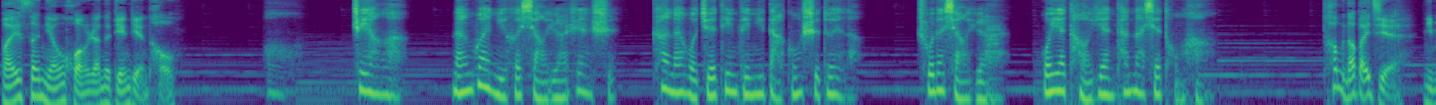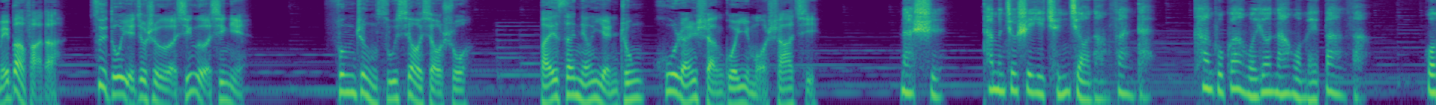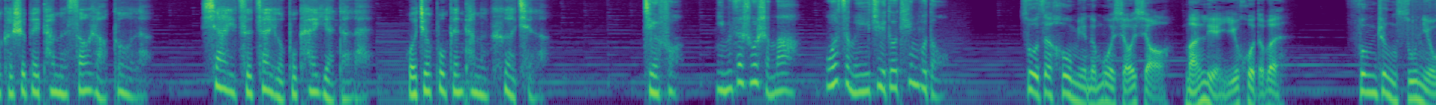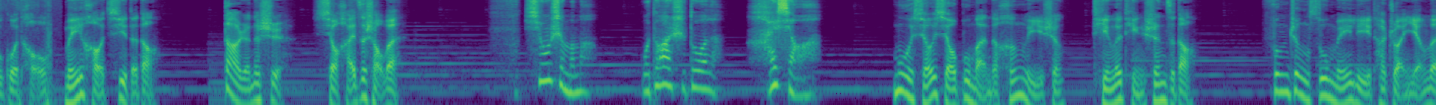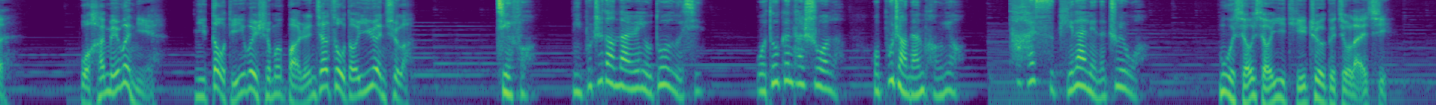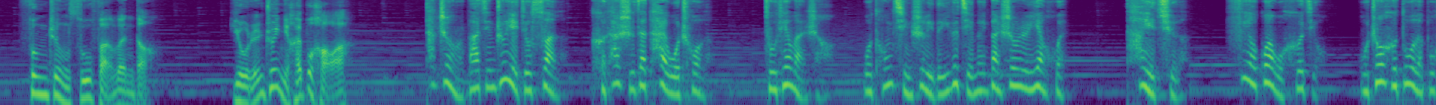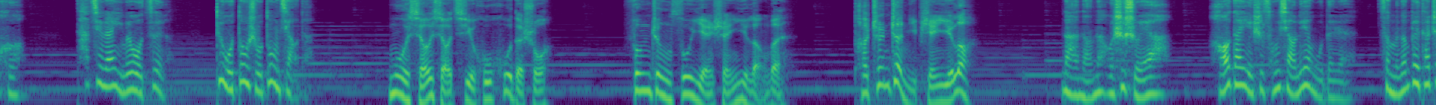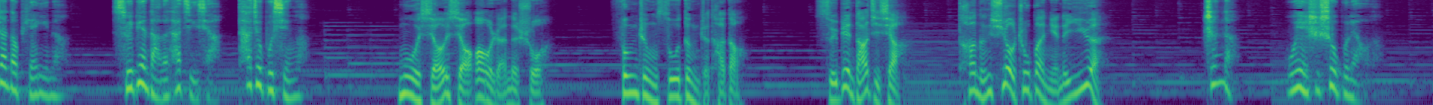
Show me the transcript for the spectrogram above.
白三娘恍然的点点头。哦，这样啊，难怪你和小鱼儿认识。看来我决定给你打工是对了。除了小鱼儿，我也讨厌他那些同行。他们拿白姐，你没办法的，最多也就是恶心恶心你。风正苏笑笑说。白三娘眼中忽然闪过一抹杀气。那是，他们就是一群酒囊饭袋，看不惯我又拿我没办法。我可是被他们骚扰够了，下一次再有不开眼的来，我就不跟他们客气了。姐夫，你们在说什么？我怎么一句都听不懂？坐在后面的莫小小满脸疑惑的问。风正苏扭过头，没好气的道：“大人的事，小孩子少问。”凶什么吗？我都二十多了，还小啊！莫小小不满的哼了一声，挺了挺身子道：“风正苏没理他，转言问：我还没问你，你到底为什么把人家揍到医院去了？”姐夫，你不知道那人有多恶心，我都跟他说了，我不找男朋友，他还死皮赖脸的追我。莫小小一提这个就来气。风正苏反问道：“有人追你还不好啊？他正儿八经追也就算了，可他实在太龌龊了。昨天晚上我同寝室里的一个姐妹办生日宴会，他也去了，非要灌我喝酒。我装喝多了不喝，他竟然以为我醉了，对我动手动脚的。”莫小小气呼呼的说。风正苏眼神一冷，问：“他真占你便宜了？”“哪能呢？我是谁啊？好歹也是从小练武的人，怎么能被他占到便宜呢？”随便打了他几下，他就不行了。莫小小傲然的说。风正苏瞪着他道：“随便打几下，他能需要住半年的医院。真的，我也是受不了了。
